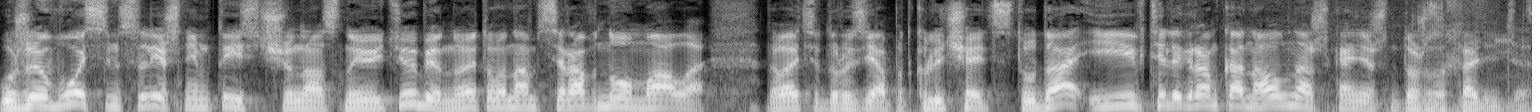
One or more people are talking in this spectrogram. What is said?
Уже 8 с лишним тысяч у нас на YouTube, но этого нам все равно мало. Давайте, друзья, подключайтесь туда. И в телеграм-канал наш, конечно, тоже заходите.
